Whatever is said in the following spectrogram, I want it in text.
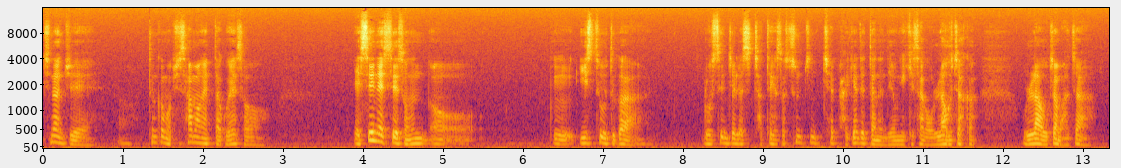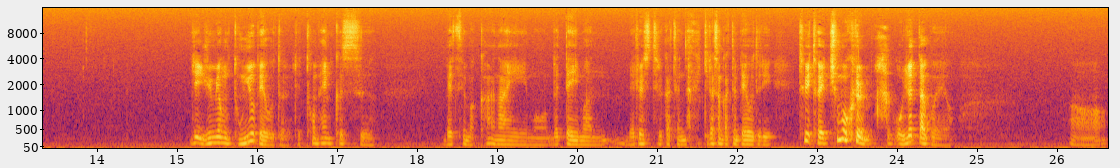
지난주에 어, 뜬금없이 사망했다고 해서 SNS에서는 어, 그 이스트우드가 로스앤젤레스 자택에서 숨진 채 발견됐다는 내용의 기사가 올라오자가 올라오자마자 이제 유명 동료 배우들 톰 행크스 매튜 맥커너히, 뭐 맷 데이먼, 메릴 스트립 같은 기라성 같은 배우들이 트위터에 추모글을 막 올렸다고 해요. 어,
